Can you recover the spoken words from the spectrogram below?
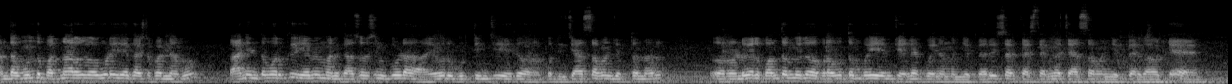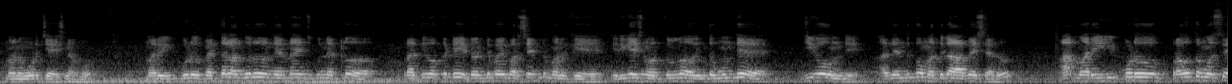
అంతకుముందు పద్నాలుగులో కూడా ఇదే కష్టపడినాము. కానీ ఇంతవరకు ఏమీ మనకి అసోసియేషన్ కూడా ఎవరు గుర్తించి ఏదో కొద్దిగా చేస్తామని చెప్తున్నారు. రెండు వేల పంతొమ్మిదిలో ప్రభుత్వం పోయి ఏం చేయలేకపోయినామని చెప్పారు. ఈసారి ఖచ్చితంగా చేస్తామని చెప్పారు కాబట్టి మనం కూడా చేసినాము. మరి ఇప్పుడు పెద్దలందరూ నిర్ణయించుకున్నట్లు ప్రతి ఒక్కటి ట్వంటీ ఫైవ్ పర్సెంట్ మనకి ఇరిగేషన్ వర్కుల్లో ఇంతకుముందే జియో ఉంది. అది ఎందుకో మధ్యలో ఆపేశారు. మరి ఇప్పుడు ప్రభుత్వం వస్తే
